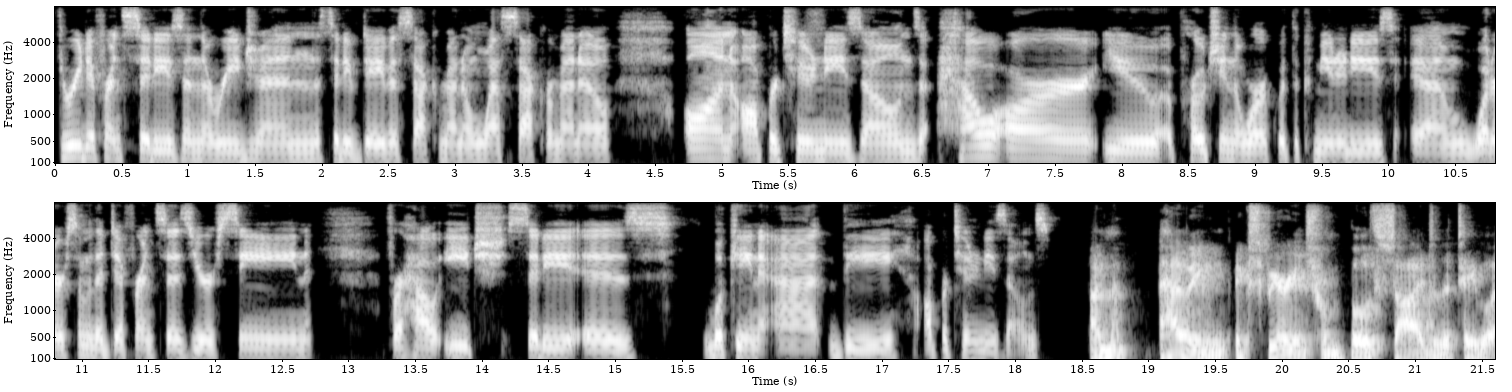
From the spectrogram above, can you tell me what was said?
three different cities in the region the city of Davis, Sacramento, and West Sacramento on opportunity zones. How are you approaching the work with the communities? And what are some of the differences you're seeing for how each city is looking at the opportunity zones? I'm having experience from both sides of the table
